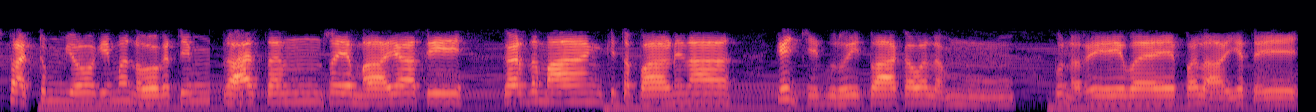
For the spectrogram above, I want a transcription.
स्प्रष्टुं योगि मनोगतिम् प्रहस्तन् स्वयमायाति। कर्दमाङ्कितपाणिना किञ्चित् गृहीत्वा कवलम्। पुनरेव पलायते।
